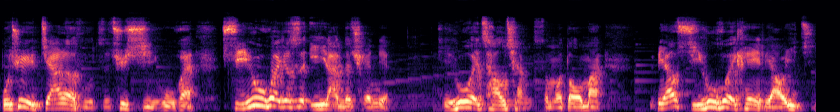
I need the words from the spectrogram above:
不去家乐福，只去洗护会。洗护会就是宜兰的全联，洗护会超强，什么都卖。聊洗护会可以聊一集，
